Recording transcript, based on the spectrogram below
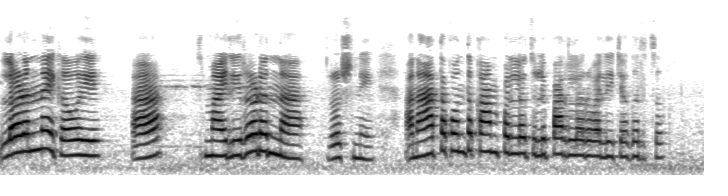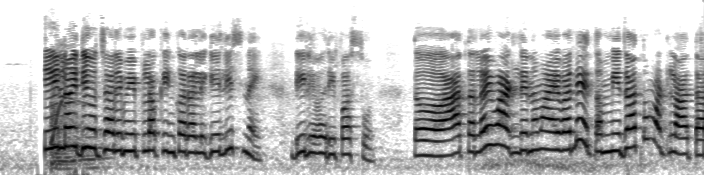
लढण नाही का हो हे? आ? स्माइली रडन ना रोशनी. आणि आता कोणतं काम पडलं तुला पार्लर वालीच्या घरचं? ती लय दिवस झाले मी प्लकिंग करायला गेलीच नाही डिलिव्हरी पासून. तर आता लय वाढले ना मायवाले तर मी जातो म्हटलं आता.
